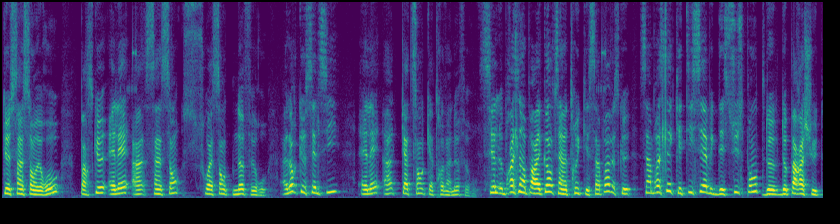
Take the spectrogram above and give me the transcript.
que 500 euros parce qu'elle est à 569 euros. Alors que celle-ci, elle est à 489 euros. Le bracelet en paracorde, c'est un truc qui est sympa parce que c'est un bracelet qui est tissé avec des suspentes de, de parachute.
